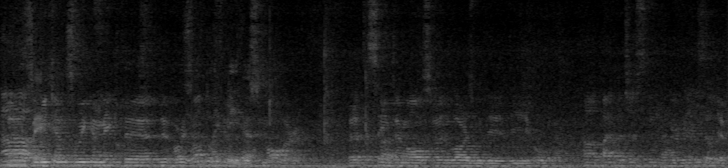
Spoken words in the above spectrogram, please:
Uh, so we can so we can make the, the horizontal field yeah. smaller, but at the same time also enlarge with the, the overlap. Uh, by adjusting the yeah.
